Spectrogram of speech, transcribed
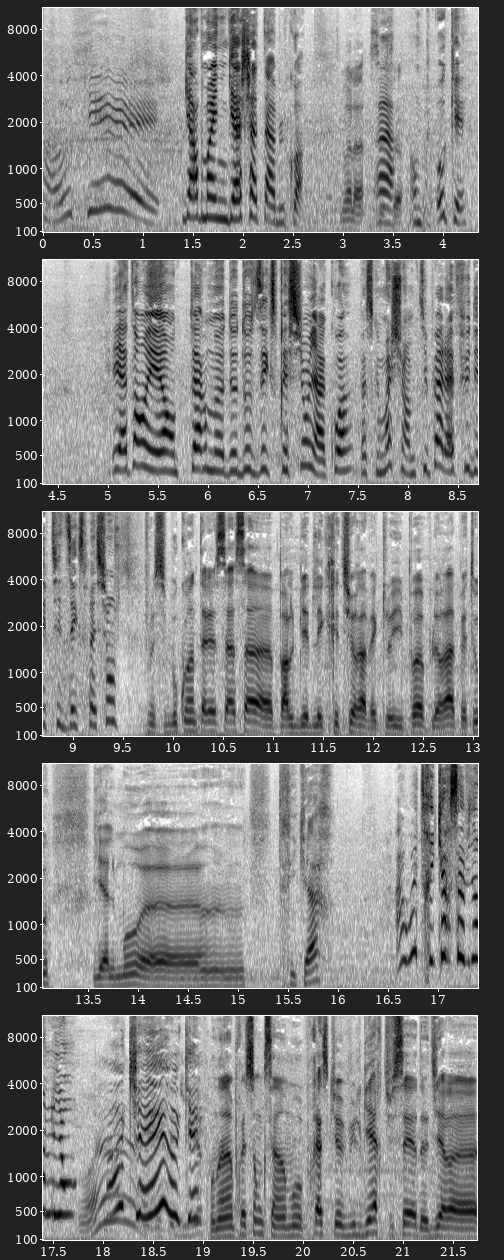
Ah, ok. Garde-moi une gâche à table quoi. Voilà, c'est Ah, ça. on- ok. Et attends, et en termes de d'autres expressions, il y a quoi? Parce que moi je suis un petit peu à l'affût des petites expressions. Je me suis beaucoup intéressé à ça euh, par le biais de l'écriture avec le hip-hop, le rap et tout. Il y a le mot euh, tricard. Tricard ça vient de Lyon Ouais. Ok, ok. On a l'impression que c'est un mot presque vulgaire, tu sais, de dire euh,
